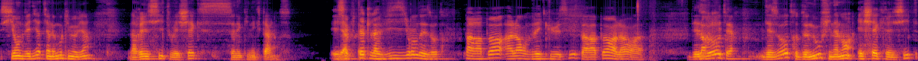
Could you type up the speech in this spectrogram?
si on devait dire, tiens, le mot qui me vient, la réussite ou l'échec, ce n'est qu'une expérience. Et, c'est peut-être la vision des autres par rapport à leur vécu aussi, par rapport à leur des autres, des autres, de nous finalement, échec réussite,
